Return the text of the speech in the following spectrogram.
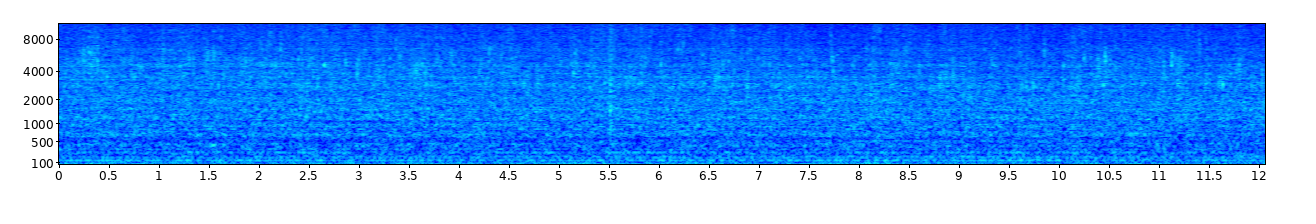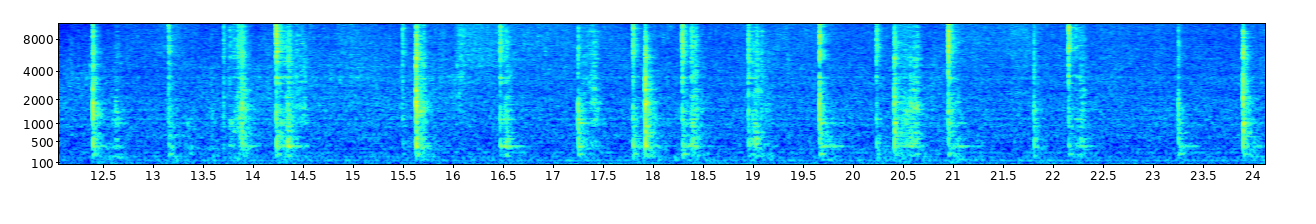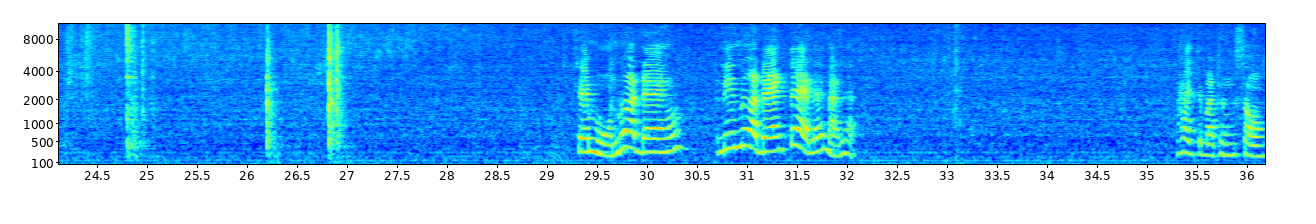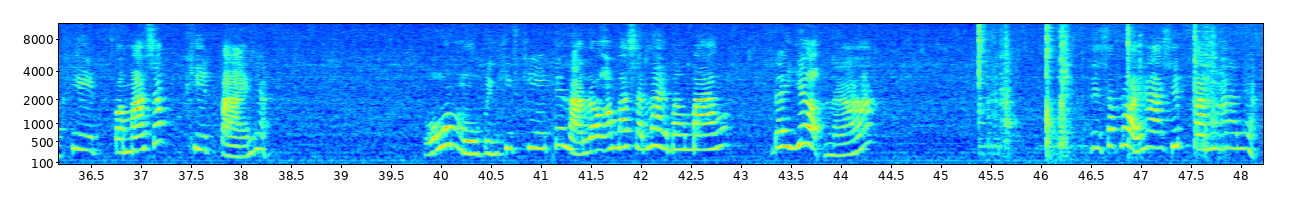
ใส่หมูเนื้อแดง นี่เนื้อแดงแต่เลยนะเนี่ยใครจะมาถึงสองขีดประมาณสักขีดปลายเนี่ย โอ้หมูเป็นขีดๆเนี่ยนะลองเอามาสไลด์บางๆ ได้เยอะนะ นี่สักร้อยห้าสิบกรัมอันเนี่ย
